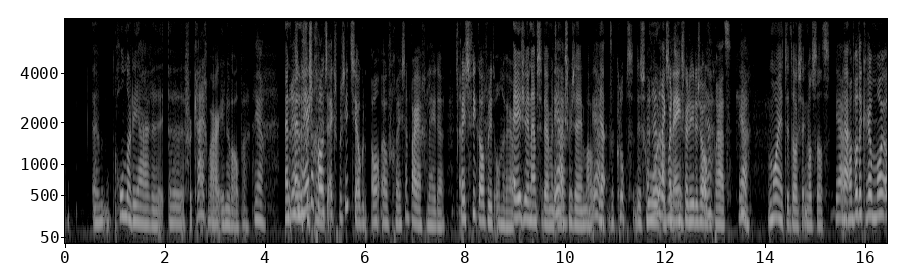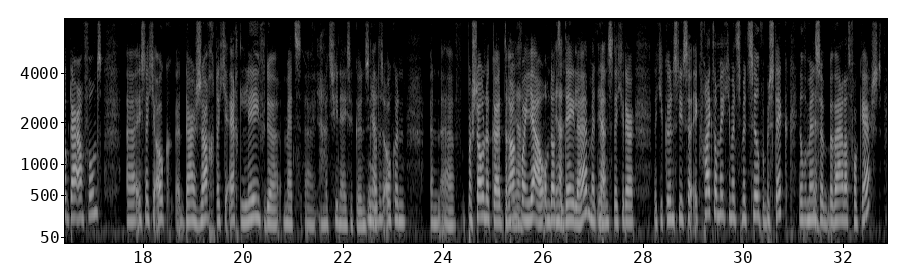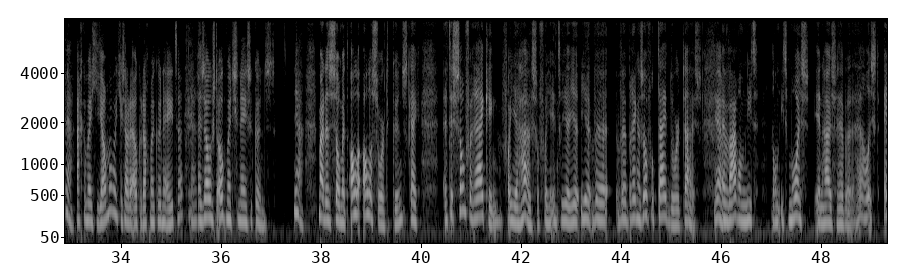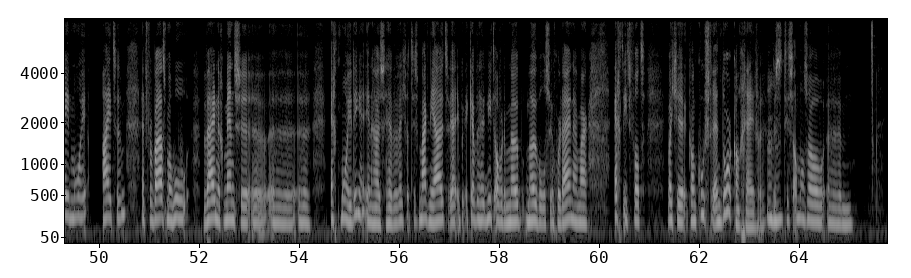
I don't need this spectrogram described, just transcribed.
ehm, honderden jaren verkrijgbaar in Europa. Ja. En, Er is een hele verspreid. grote expositie ook over geweest, een paar jaar geleden. Specifiek over dit onderwerp. Asia in Amsterdam, het Ja. Rijksmuseum ook. Ja. Ja. dat klopt. Dus hoe Herinner ik me het- ineens waar jullie er zo over praat. Ja. Een mooie tentoonstelling was dat. Ja, want wat ik heel mooi ook daaraan vond, eh, is dat je ook eh, daar zag dat je echt leefde met, eh, met Chinese kunst. En Ja. dat is ook een, een eh, persoonlijke drang Ja. van jou om dat Ja. te delen hè, met Ja. mensen. Dat je, er, dat je kunst niet zo. Ik vergelijk dan een beetje met, met zilver bestek. Heel veel mensen bewaren dat voor kerst. Eigenlijk een beetje jammer, want je zou er elke dag mee kunnen eten. Juist. En zo is het ook met Chinese kunst. Ja, maar dat is zo met alle, alle soorten kunst. Kijk, het is zo'n verrijking van je huis of van je interieur. Je, je, we, we brengen zoveel tijd door thuis. Ja. En waarom niet dan iets moois in huis hebben? Hè, al is het één mooi item. Het verbaast me hoe weinig mensen eh, eh, eh, echt mooie dingen in huis hebben. Weet je, het is, maakt niet uit. Ja, ik, ik heb het niet over de meub- meubels en gordijnen, maar echt iets wat, wat je kan koesteren en door kan geven. Mhm. Dus het is allemaal zo. ehm,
